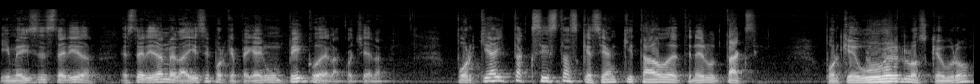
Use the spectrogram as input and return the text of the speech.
y me hice esta herida. Esta herida me la hice porque pegué en un pico de la cochera. ¿Por qué hay taxistas que se han quitado de tener un taxi? Porque Uber los quebró.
